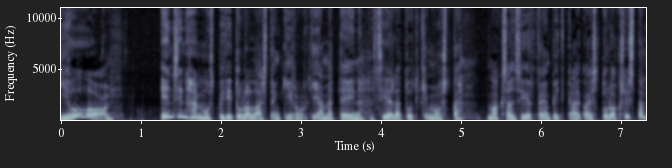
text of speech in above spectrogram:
Joo. Ensinhän musta piti tulla lastenkirurgia. Mä tein siellä tutkimusta maksan siirtojen pitkäaikaistuloksista.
